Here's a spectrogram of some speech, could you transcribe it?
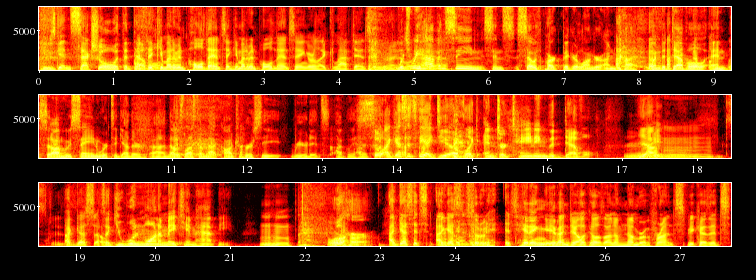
he was getting sexual with the devil. I think he might have been pole dancing. He might have been pole dancing or like lap dancing with the Which devil. we Yeah, haven't yeah. seen since South Park Bigger, Longer, Uncut, when the devil and Saddam Hussein were together. Uh, that was the last time that controversy reared its ugly head. So I guess it's the idea of like entertaining the devil. Yeah, I guess so. It's like you wouldn't want to make him happy, mm-hmm. or her. I guess it's I guess it's sort of it's hitting evangelicals on a number of fronts because it's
